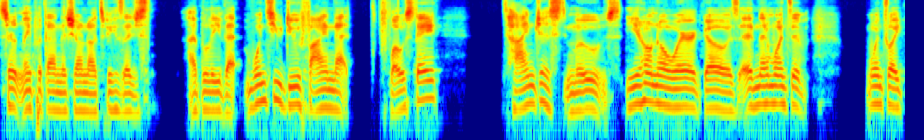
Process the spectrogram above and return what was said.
certainly put that in the show notes because I just I believe that once you do find that flow state, time just moves. You don't know where it goes, and then once it once like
